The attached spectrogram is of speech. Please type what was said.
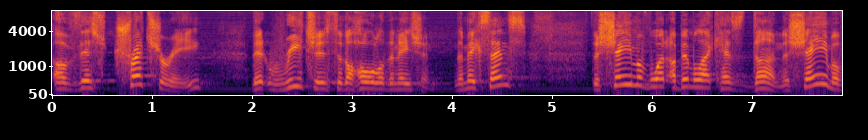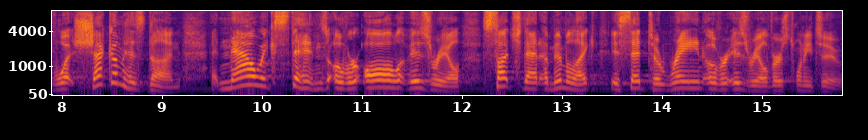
of this treachery that reaches to the whole of the nation. That makes sense? The shame of what Abimelech has done, the shame of what Shechem has done, now extends over all of Israel, such that Abimelech is said to reign over Israel, verse 22.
